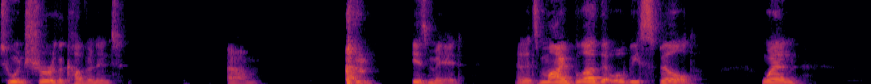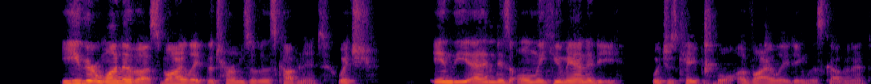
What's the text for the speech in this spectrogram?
to ensure the covenant um, is made. And it's my blood that will be spilled when either one of us violate the terms of this covenant, which in the end is only humanity which is capable of violating this covenant.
